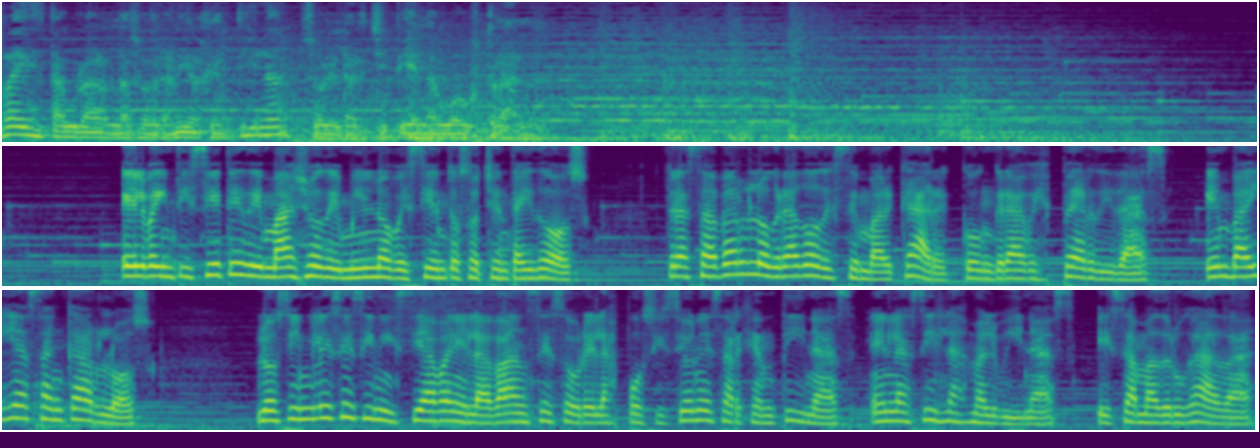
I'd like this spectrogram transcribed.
reinstaurar la soberanía argentina sobre el archipiélago austral. El 27 de mayo de 1982, tras haber logrado desembarcar con graves pérdidas en Bahía San Carlos, los ingleses iniciaban el avance sobre las posiciones argentinas en las Islas Malvinas. Esa madrugada,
